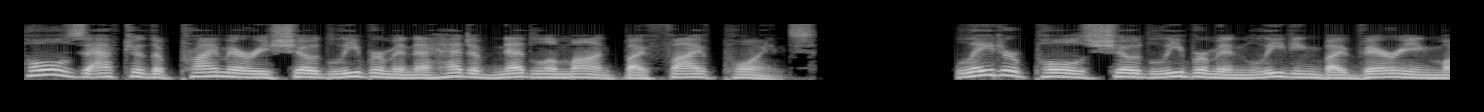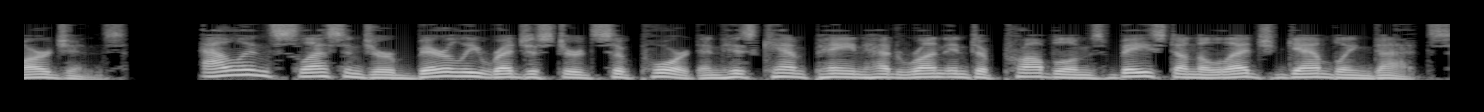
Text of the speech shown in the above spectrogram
Polls after the primary showed Lieberman ahead of Ned Lamont by five points. Later polls showed Lieberman leading by varying margins. Alan Schlesinger barely registered support and his campaign had run into problems based on alleged gambling debts.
